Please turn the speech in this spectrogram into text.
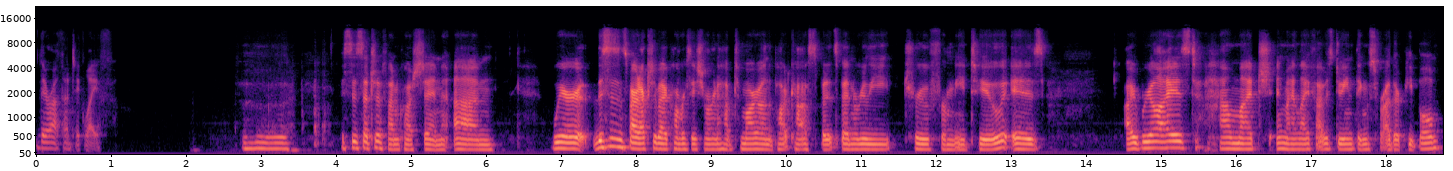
their authentic life? This is such a fun question. Um, where this is inspired actually by a conversation we're going to have tomorrow on the podcast, but it's been really true for me too. Is I realized how much in my life I was doing things for other people,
